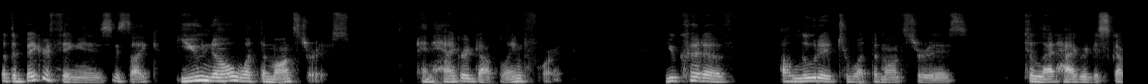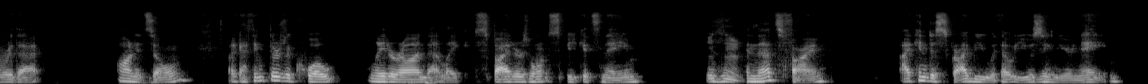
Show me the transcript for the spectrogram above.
But the bigger thing is, is like you know what the monster is, and Hagrid got blamed for it. You could have alluded to what the monster is to let Hagrid discover that on its own. Like I think there's a quote later on that like spiders won't speak its name Mhm. and that's fine. I can describe you without using your name.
